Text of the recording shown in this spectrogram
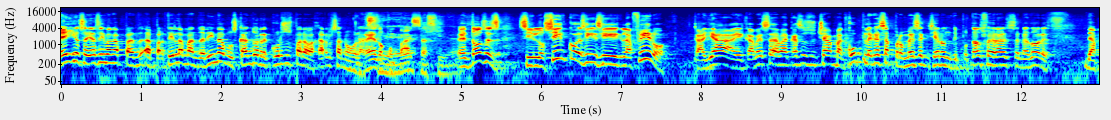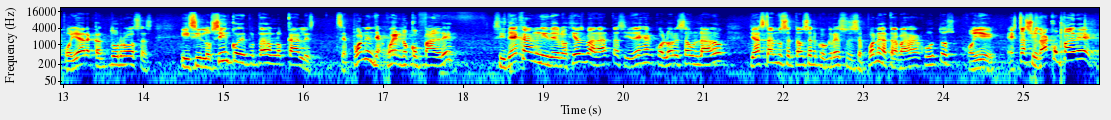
ellos allá se iban a, pa- a partir la mandarina buscando recursos para bajarlos a Nuevo Laredo, compadre. es, así es. Entonces, si los cinco, si, si la FIRO, allá y cabeza de vaca hace su chamba, cumplen esa promesa que hicieron diputados federales y senadores de apoyar a Cantú Rosas, y si los cinco diputados locales se ponen de acuerdo, compadre, si dejan ideologías baratas y dejan colores a un lado, ya estando sentados en el Congreso, si se ponen a trabajar juntos, oye, esta ciudad, compadre,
